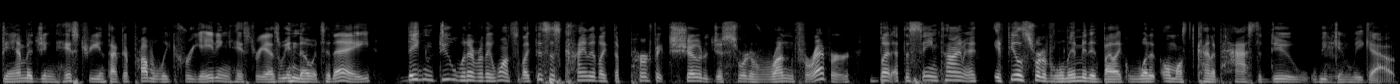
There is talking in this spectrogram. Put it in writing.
damaging history. In fact they're probably creating history as we know it today they can do whatever they want. So like this is kind of like the perfect show to just sort of run forever, but at the same time it, it feels sort of limited by like what it almost kind of has to do week mm-hmm. in week out.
